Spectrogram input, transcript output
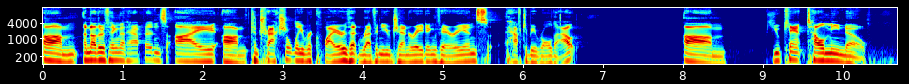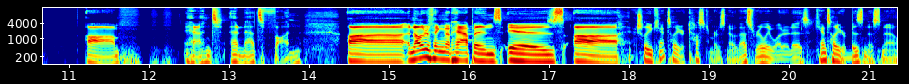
Um, another thing that happens, I um, contractually require that revenue generating variants have to be rolled out. Um, you can't tell me no. Um, and and that's fun. Uh, another thing that happens is uh, actually you can't tell your customers no. That's really what it is. You can't tell your business no.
